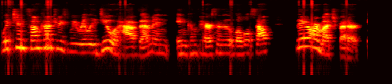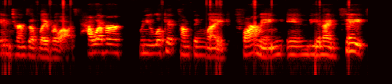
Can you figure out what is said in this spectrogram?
which in some countries we really do have them. And in comparison to the global south, they are much better in terms of labor laws. However, when you look at something like farming in the United States,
